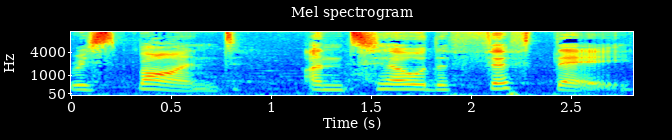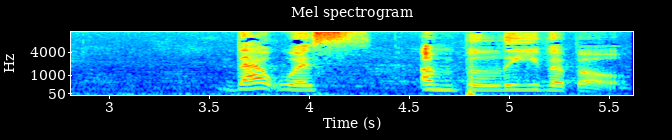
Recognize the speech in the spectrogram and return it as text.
respond until the fifth day. That was unbelievable.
